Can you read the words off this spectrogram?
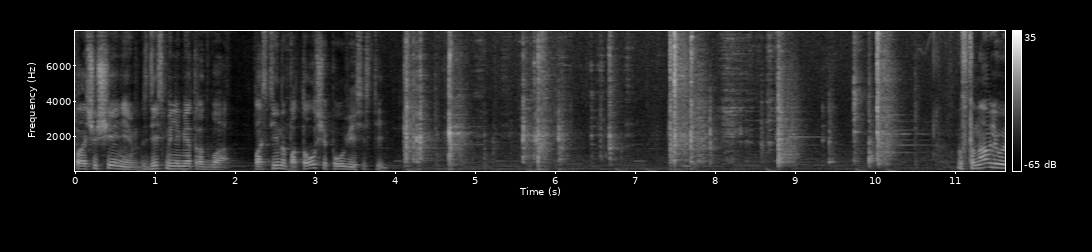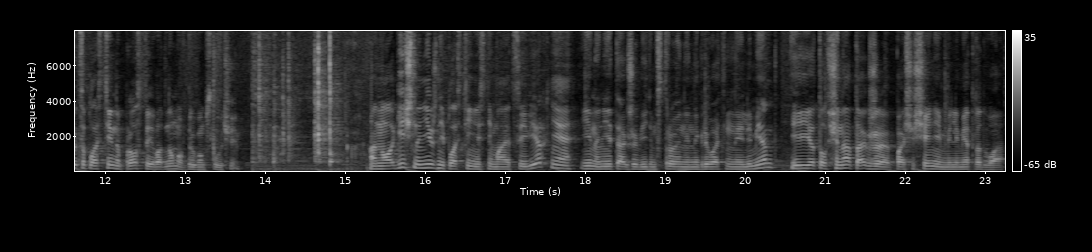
по ощущениям, здесь миллиметра два. Пластина потолще, по увесистей. Устанавливаются пластины просто и в одном, и в другом случае. Аналогично нижней пластине снимается и верхняя, и на ней также видим встроенный нагревательный элемент, и ее толщина также по ощущениям миллиметра два.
